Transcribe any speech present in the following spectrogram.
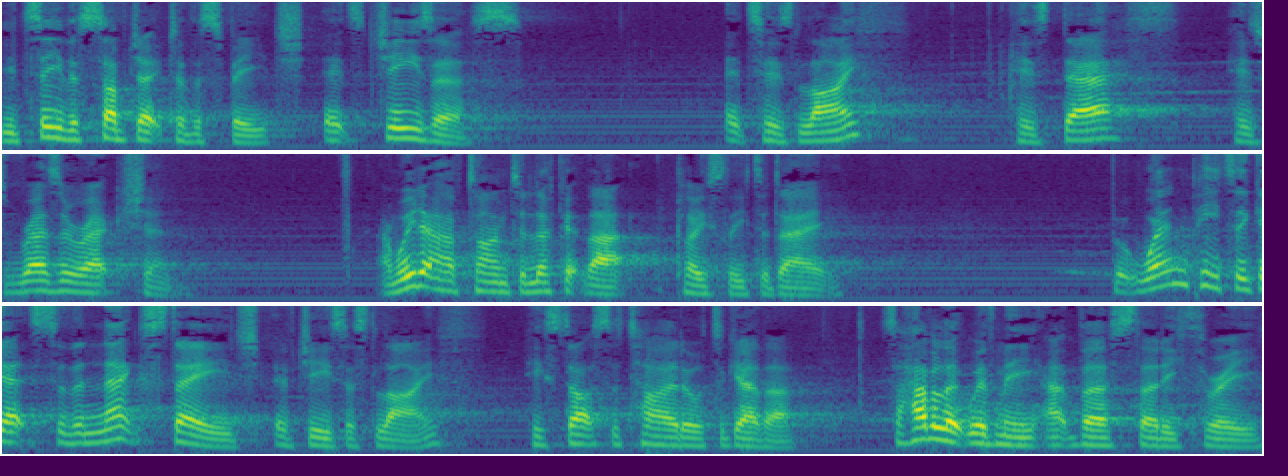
you'd see the subject of the speech. It's Jesus. It's his life, his death, his resurrection. And we don't have time to look at that closely today. But when Peter gets to the next stage of Jesus' life, he starts to tie it all together. So have a look with me at verse 33.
